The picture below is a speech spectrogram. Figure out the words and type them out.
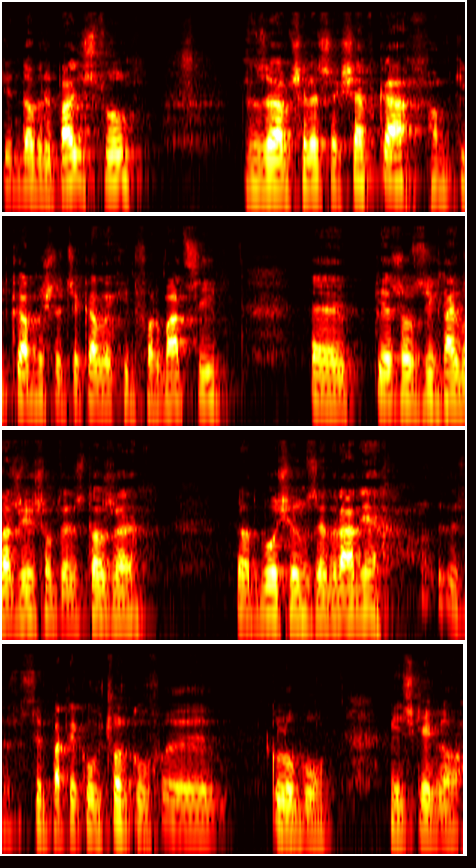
Dzień dobry Państwu. Nazywam się Leszek Siatka. Mam kilka, myślę, ciekawych informacji. E, Pierwszą z nich, najważniejszą, to jest to, że odbyło się zebranie sympatyków i członków e, klubu miejskiego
